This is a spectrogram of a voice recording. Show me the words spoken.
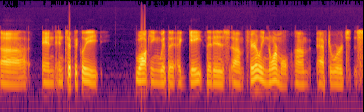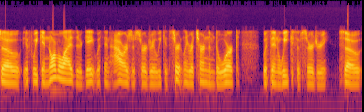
uh, and and typically walking with a, a gait that is um, fairly normal um, afterwards. So if we can normalize their gait within hours of surgery, we can certainly return them to work within weeks of surgery. So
